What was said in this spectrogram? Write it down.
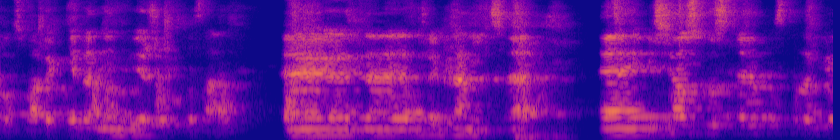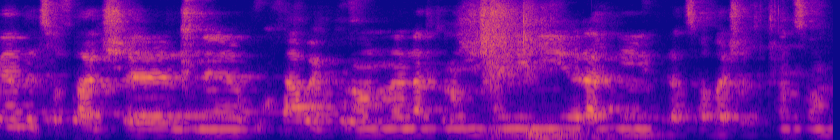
Włocławek, nie będą wyjeżdżać poza te, granice. I w związku z tym postanowiłem wycofać uchwałę, którą, nad którą dzisiaj mieli radni pracować, dotyczącą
